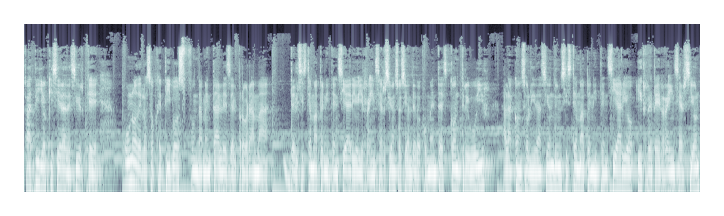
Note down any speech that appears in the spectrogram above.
Fati, yo quisiera decir que uno de los objetivos fundamentales del programa del sistema penitenciario y reinserción social de Documenta es contribuir a la consolidación de un sistema penitenciario y de reinserción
